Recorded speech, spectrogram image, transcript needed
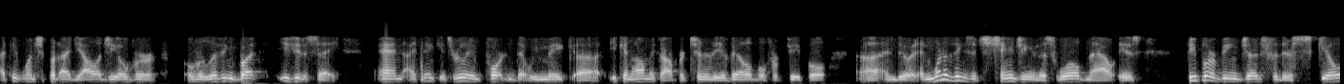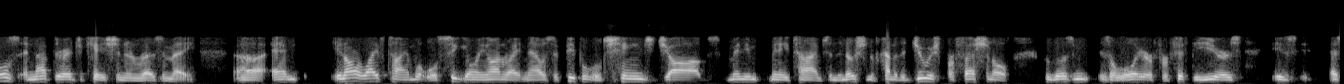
I think one should put ideology over over living, but easy to say. And I think it's really important that we make uh, economic opportunity available for people uh, and do it. And one of the things that's changing in this world now is people are being judged for their skills and not their education and resume. Uh, and in our lifetime, what we'll see going on right now is that people will change jobs many, many times. And the notion of kind of the Jewish professional who goes and is a lawyer for 50 years is as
